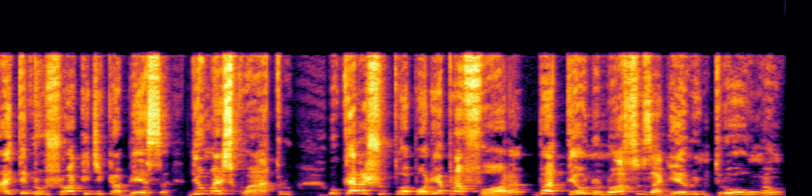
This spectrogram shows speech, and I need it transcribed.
aí teve um choque de cabeça, deu mais quatro. O cara chutou a bolinha para fora, bateu no nosso zagueiro, entrou um a um.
